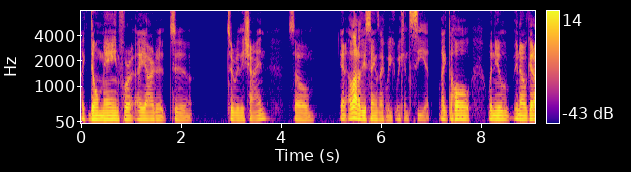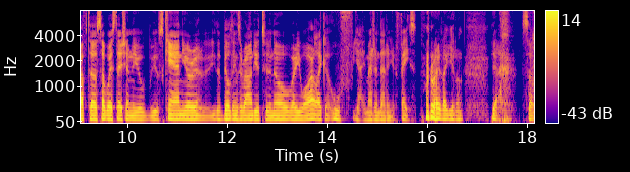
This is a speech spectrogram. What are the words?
like domain for AR to to to really shine. So, and a lot of these things like we we can see it, like the whole when you you know get off the subway station, you you scan your the buildings around you to know where you are. Like oof, yeah, imagine that in your face, right? Like you don't, yeah. So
